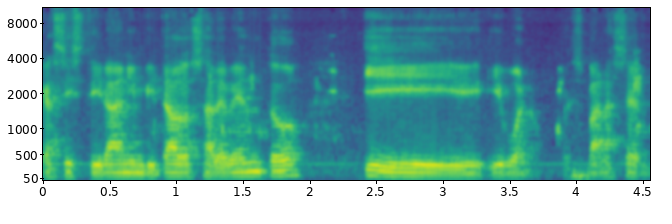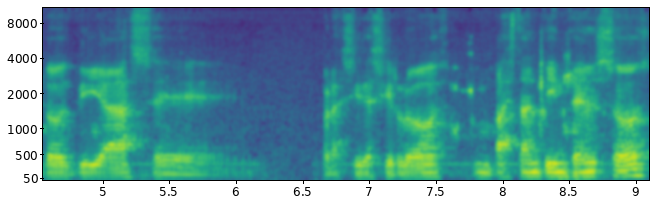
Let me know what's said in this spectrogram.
asistirán invitados al evento. Y, bueno, pues van a ser dos días, por así decirlo, bastante intensos,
